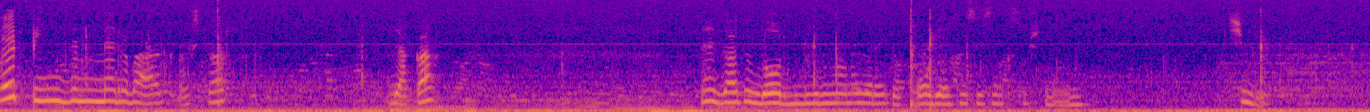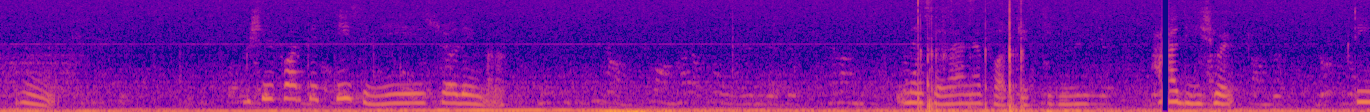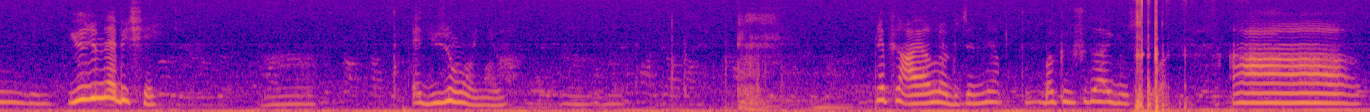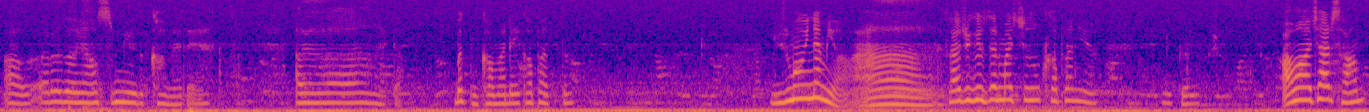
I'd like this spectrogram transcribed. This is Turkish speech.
Hepinize merhaba arkadaşlar. Bir dakika. Evet, zaten doğru ona gerek yok. OBS'in sesini kısmıştım onu. Şimdi. hmm. Bir şey fark ettiyseniz söyleyin bana. Mesela ne fark ettiniz? Hadi söyle. Yüzümde bir şey. Evet yüzüm oynuyor. Hepsini ayarlar üzerine yaptım. Bakın şurada gözüküyor. Aa, al, arada yansımıyordu kameraya. Aa, bakın kamerayı kapattım. Yüzüm oynamıyor. Aa, sadece gözlerim açılıp kapanıyor. Garip. Ama açarsam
